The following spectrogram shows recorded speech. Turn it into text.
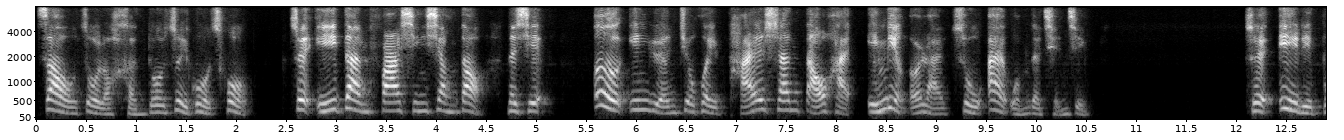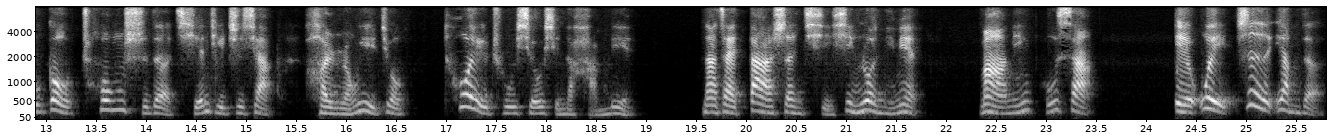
造作了很多罪过错，所以一旦发心向道，那些恶因缘就会排山倒海迎面而来，阻碍我们的前进。所以毅力不够充实的前提之下，很容易就退出修行的行列。那在《大圣起信论》里面，马明菩萨也为这样的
